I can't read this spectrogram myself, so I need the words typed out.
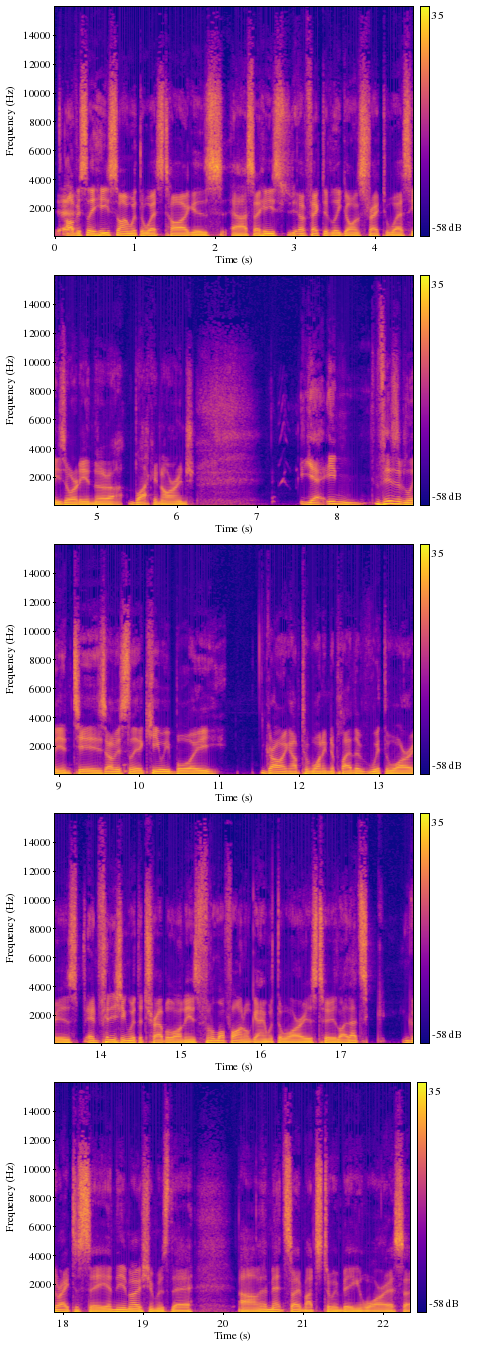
Yeah. Obviously, he signed with the West Tigers, uh, so he's effectively gone straight to West. He's already in the uh, black and orange. Yeah, in visibly in tears. Obviously, a Kiwi boy growing up to wanting to play the, with the Warriors and finishing with the treble on his final game with the Warriors too. Like that's great to see, and the emotion was there. Um, it meant so much to him being a Warrior. So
